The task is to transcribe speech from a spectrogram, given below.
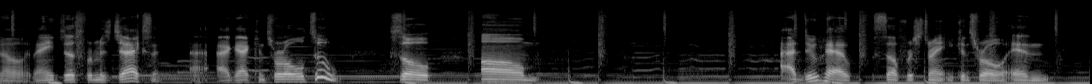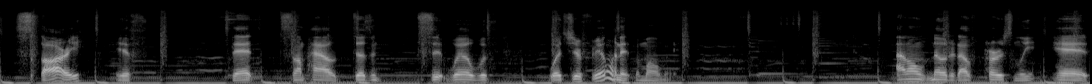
know, it ain't just for Miss Jackson. I, I got control too. So, um, I do have self restraint and control. And sorry if that somehow doesn't sit well with what you're feeling at the moment. I don't know that I've personally had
